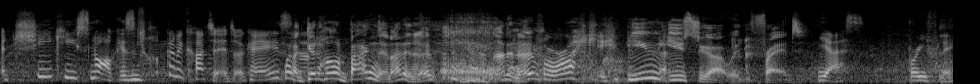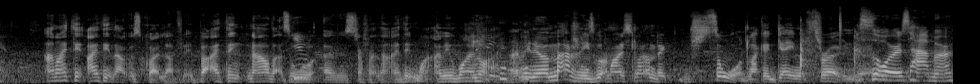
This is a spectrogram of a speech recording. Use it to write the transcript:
A cheeky snog is not going to cut it, okay? Well, So- a good hard bang then. I don't know. I don't know. Crikey. You used to go out with Fred, Yes, briefly. And I think I think that was quite lovely. But I think now that's all You- over and stuff like that. I think, why, I mean, why not? I mean, imagine he's got an Icelandic sword like a Game of Thrones. Thor's hammer.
